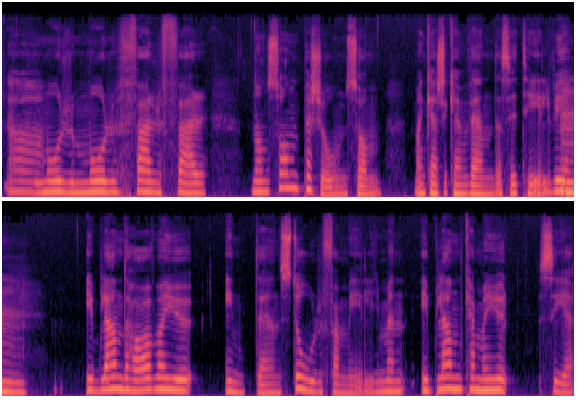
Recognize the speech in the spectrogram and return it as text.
Ja. mormor, farfar? Någon sån person som man kanske kan vända sig till. Vi, Mm. Ibland har man ju inte en stor familj men ibland kan man ju se,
